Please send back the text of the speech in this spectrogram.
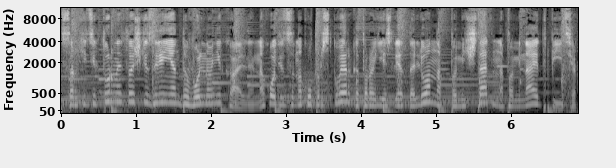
С архитектурной точки зрения довольно уникальный. Находится на Купер-сквер, которая, если отдаленно помечтать, напоминает Питер.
